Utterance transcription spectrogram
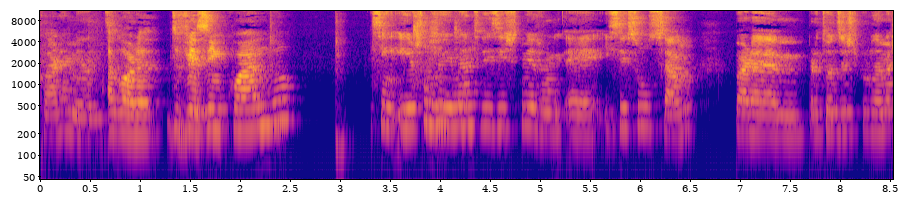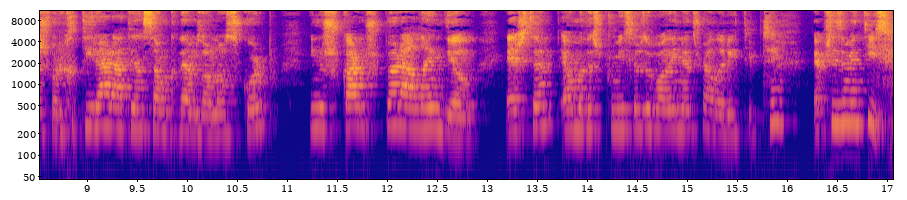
claramente. Agora, de vez em quando. Sim, e este movimento diz isto mesmo. É, e se a solução para, para todos estes problemas for retirar a atenção que damos ao nosso corpo e nos focarmos para além dele. Esta é uma das premissas do Body Neutrality. Tipo, Sim. É precisamente isso.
